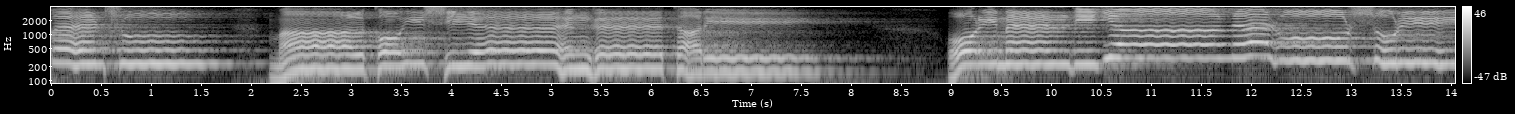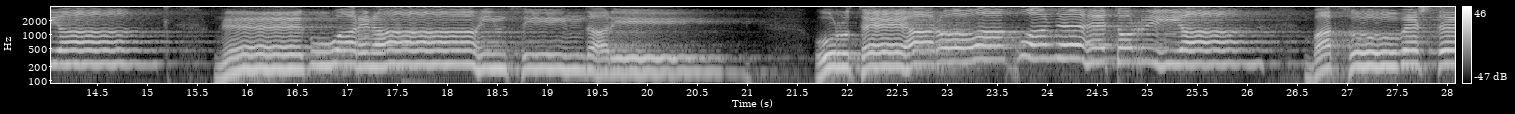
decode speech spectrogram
pentsu, Malko isilen getari, Hori mendian elur zuriak Neguaren aintzindari. Urte aroa joan etorrian Batzu beste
